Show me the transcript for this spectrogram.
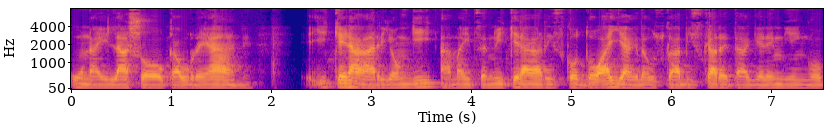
una ilaso kaurrean ikeragarri ongi amaitzen du ikeragarrizko doaiak dauzka bizkar eta gerendiengo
